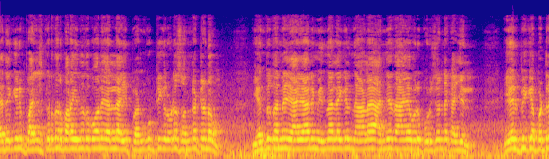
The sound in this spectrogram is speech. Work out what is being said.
ഏതെങ്കിലും പരിഷ്കൃതർ പറയുന്നത് പോലെയല്ല ഈ പെൺകുട്ടികളുടെ സംരക്ഷണം എന്തു തന്നെയായാലും ഇന്നല്ലെങ്കിൽ നാളെ അന്യതായ ഒരു പുരുഷന്റെ കയ്യിൽ ഏൽപ്പിക്കപ്പെട്ട്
